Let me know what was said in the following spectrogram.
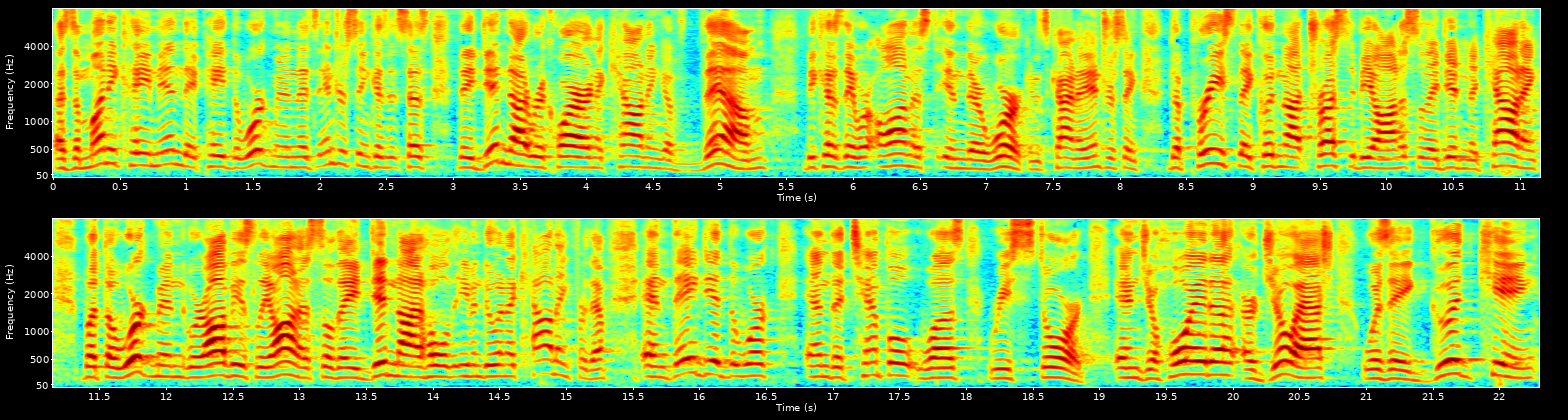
As the money came in, they paid the workmen. And it's interesting because it says they did not require an accounting of them because they were honest in their work. And it's kind of interesting. The priests they could not trust to be honest, so they did an accounting. But the workmen were obviously honest, so they did not hold even do an accounting for them. And they did the work, and the temple was restored. And Jehoiada or Joash was a good king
